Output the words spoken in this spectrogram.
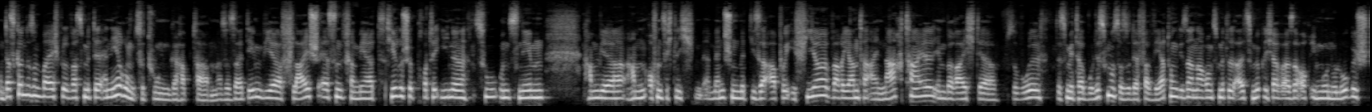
Und das könnte zum Beispiel was mit der Ernährung zu tun gehabt haben. Also seitdem wir Fleisch essen, vermehrt tierische Proteine zu uns nehmen, haben wir, haben offensichtlich Menschen mit dieser ApoE4 Variante einen Nachteil im Bereich der sowohl des Metabolismus, also der Verwertung dieser Nahrungsmittel, als möglicherweise auch immunologisch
